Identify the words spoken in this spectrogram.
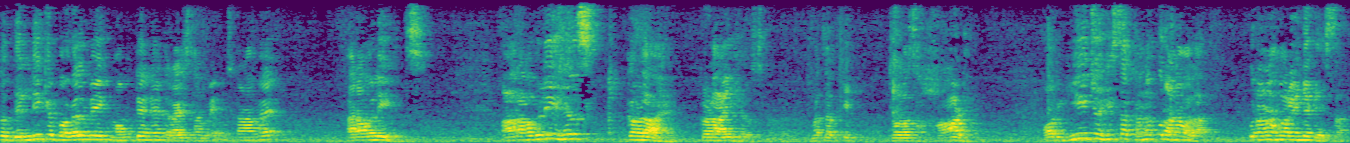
तो दिल्ली के बगल में एक माउंटेन है राजस्थान में उसका नाम है अरावली हिल्स। अरावली हिल्स कड़ा है कड़ाई है उसका। मतलब कि थोड़ा सा हार्ड है। और ये जो हिस्सा था ना पुराना वाला, पुराना हमारा इंडिया का हिस्सा,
